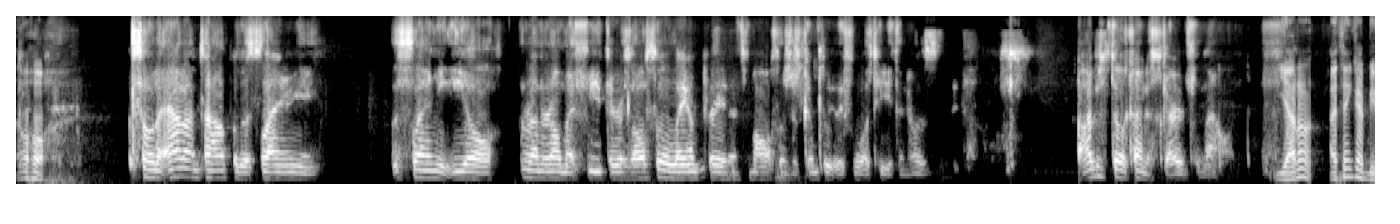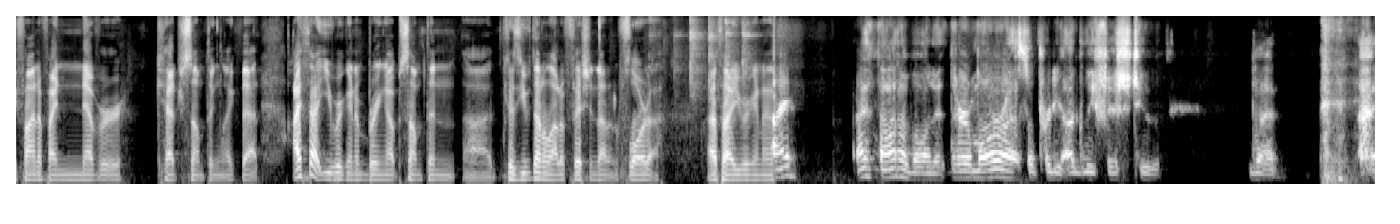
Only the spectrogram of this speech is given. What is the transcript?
Oh so to add on top of the slimy, the slimy eel running around my feet, there was also a lamprey that's also just completely full of teeth, and it was. I'm still kind of scarred from that one. Yeah, I don't. I think I'd be fine if I never catch something like that. I thought you were gonna bring up something because uh, you've done a lot of fishing down in Florida. I thought you were gonna. I, I thought about it. The remora is a pretty ugly fish too, but I,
